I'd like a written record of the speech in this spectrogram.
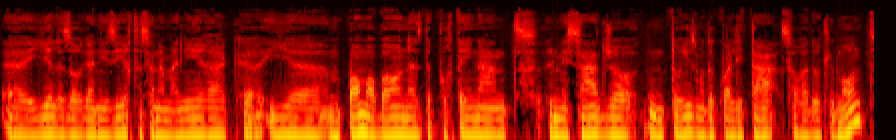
y les organizirtes en una maniera che i un po' più buona di portare avanti il messaggio di turismo di qualità su tutto il mondo.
